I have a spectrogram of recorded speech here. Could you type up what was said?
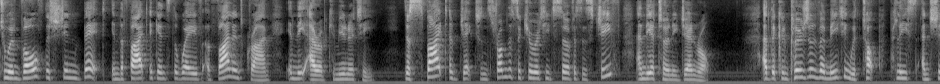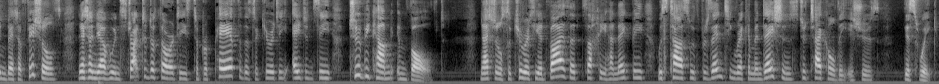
to involve the Shin Bet in the fight against the wave of violent crime in the Arab community, despite objections from the Security Services Chief and the Attorney General. At the conclusion of a meeting with top police and Shin Bet officials, Netanyahu instructed authorities to prepare for the security agency to become involved. National Security Advisor Tzachi Hanegbi was tasked with presenting recommendations to tackle the issues this week.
